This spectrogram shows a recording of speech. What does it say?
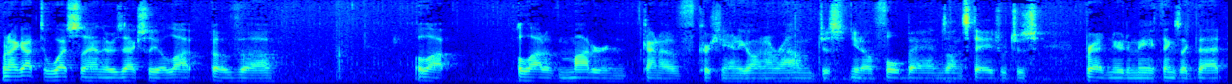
when I got to Westland, there was actually a lot of uh, a lot a lot of modern kind of Christianity going around. Just you know, full bands on stage, which was brand new to me. Things like that.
